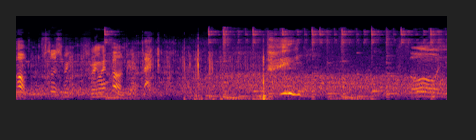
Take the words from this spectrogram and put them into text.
oh, I'm supposed to bring, my phone. Back. Phones.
